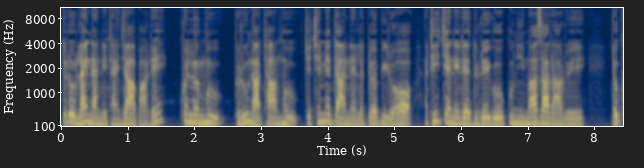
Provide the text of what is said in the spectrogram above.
သူတို့လိုက်နာနေထိုင်ကြပါတယ်။ ခွင့်လွှတ်မှုကရုဏာထားမှုချစ်ချင်းမေတ္တာနဲ့လက်တွဲပြီးတော့အထီးကျန်နေတဲ့သူတွေကိုကူညီမဆတာတွေဒုက္ခ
